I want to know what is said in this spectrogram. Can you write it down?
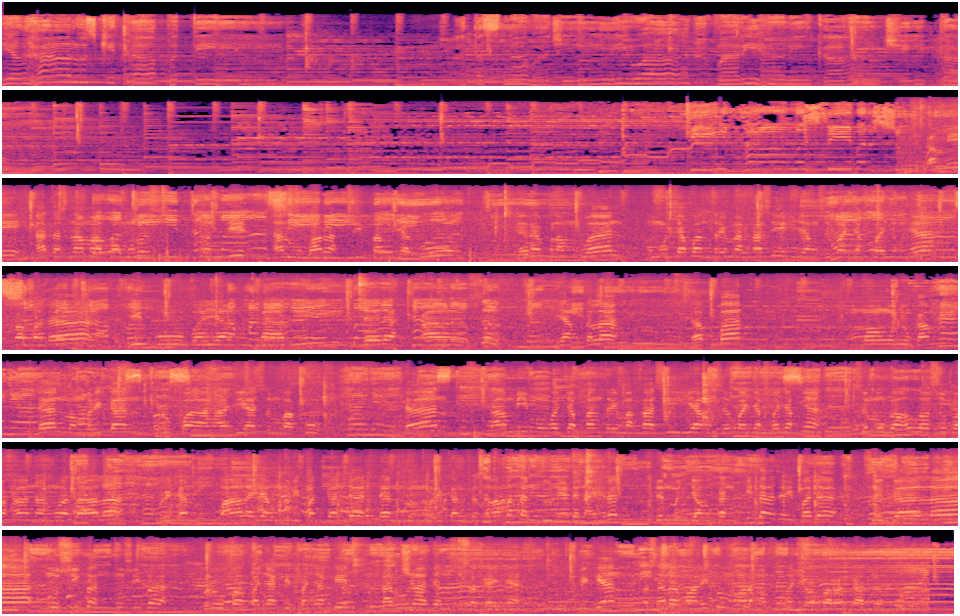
yang harus kita petik atas nama jiwa. Mari heningkan cipta Kami atas nama pengurus Masjid Al Mubarak Simpang Jagung daerah Pelambuan mengucapkan terima kasih yang sebanyak-banyaknya kepada Ibu Bayangkari daerah Kalsel yang telah dapat mengunjung kami dan memberikan berupa hadiah sembako. Dan kami mengucapkan terima kasih yang sebanyak-banyaknya. semoga Allah Subhanahu wa taala berikan pahala yang berlipat ganda dan memberikan keselamatan dunia dan akhirat dan menjauhkan kita daripada segala musibah-musibah berupa penyakit-penyakit karuna dan sebagainya. Demikian wassalamualaikum warahmatullahi wabarakatuh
